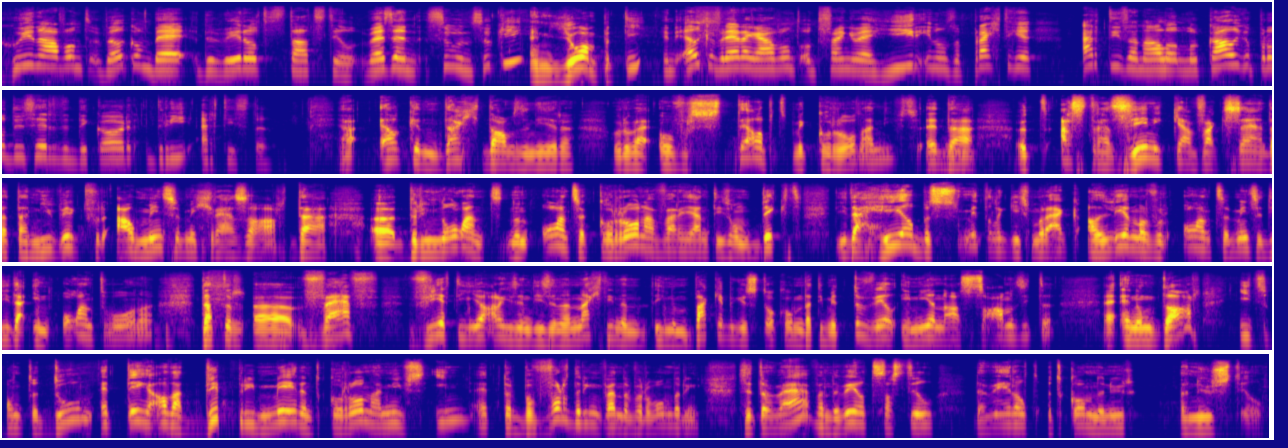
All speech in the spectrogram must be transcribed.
goedenavond. Welkom bij De Wereld Staat Stil. Wij zijn Sue Suki En Johan Petit, en elke vrijdagavond ontvangen wij hier in onze prachtige, artisanale, lokaal geproduceerde decor drie artiesten. Ja, elke dag, dames en heren, worden wij overstelpt met coronanieuws. Hè, dat het AstraZeneca-vaccin dat dat niet werkt voor oude mensen met grijs haar. Dat eh, er in Holland een Hollandse coronavariant is ontdekt die dat heel besmettelijk is, maar eigenlijk alleen maar voor Hollandse mensen die dat in Holland wonen. Dat er eh, vijf 14-jarigen zijn die ze een nacht in een, bak hebben gestoken omdat die met te veel in één huis samenzitten. En, en om daar iets om te doen tegen al dat deprimerend coronanieuws in, ter bevordering van de verwondering, zetten wij van de wereld staat stil, de wereld het komende uur een uur stil.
